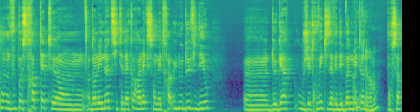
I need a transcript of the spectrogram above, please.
on vous postera peut-être dans les notes, si tu es d'accord Alex, on mettra une ou deux vidéos euh, de gars où j'ai trouvé qu'ils avaient des bonnes méthodes carrément. pour ça.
